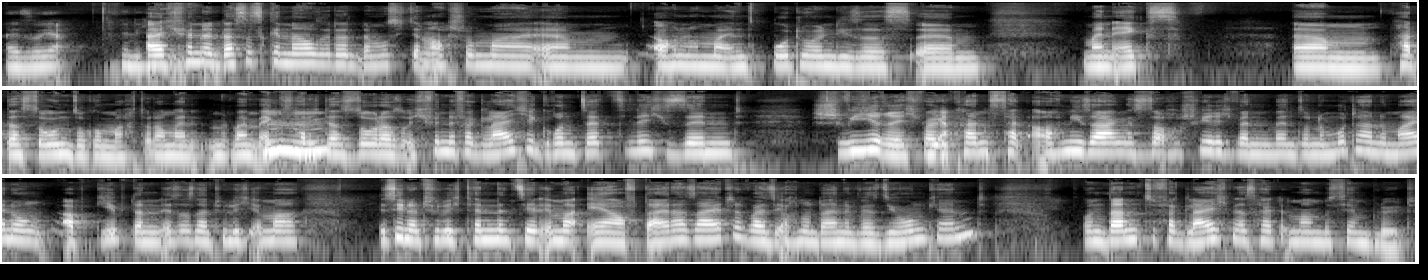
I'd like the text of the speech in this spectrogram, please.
Also ja. Find ich, ich finde, das ist genauso, da, da, muss ich dann auch schon mal ähm, auch noch mal ins Boot holen, dieses ähm, mein Ex ähm, hat das so und so gemacht oder mein, mit meinem Ex mhm. hatte ich das so oder so. Ich finde, Vergleiche grundsätzlich sind schwierig, weil ja. du kannst halt auch nie sagen, es ist auch schwierig, wenn, wenn so eine Mutter eine Meinung abgibt, dann ist es natürlich immer, ist sie natürlich tendenziell immer eher auf deiner Seite, weil sie auch nur deine Version kennt. Und dann zu vergleichen ist halt immer ein bisschen blöd.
